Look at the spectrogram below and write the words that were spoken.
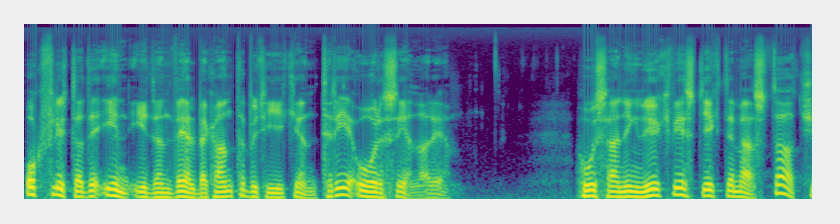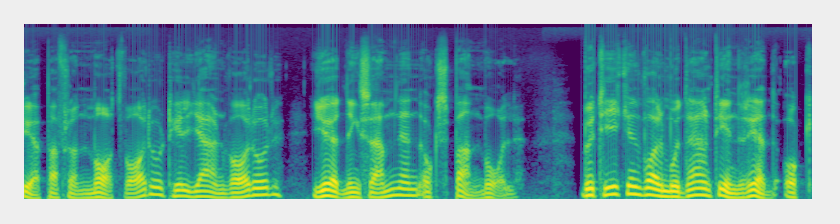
och flyttade in i den välbekanta butiken tre år senare. Hos Henning Nyqvist gick det mesta att köpa från matvaror till järnvaror, gödningsämnen och spannmål. Butiken var modernt inredd och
